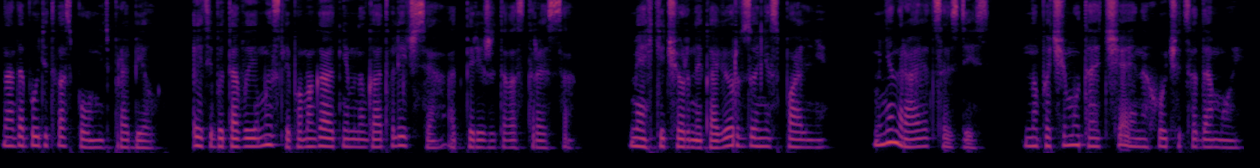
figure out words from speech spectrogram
Надо будет восполнить пробел. Эти бытовые мысли помогают немного отвлечься от пережитого стресса. Мягкий черный ковер в зоне спальни. Мне нравится здесь. Но почему-то отчаянно хочется домой.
